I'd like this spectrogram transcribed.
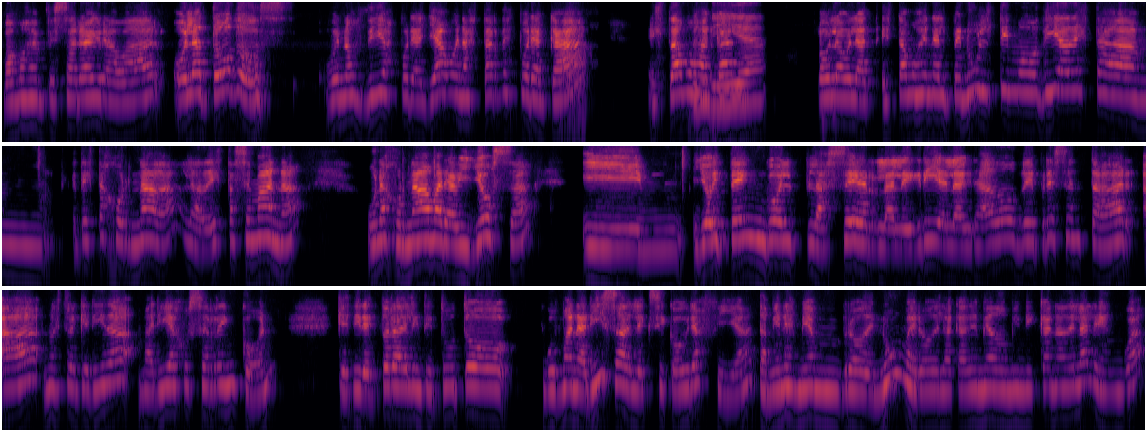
Vamos a empezar a grabar. Hola a todos. Buenos días por allá, buenas tardes por acá. Estamos Buen acá. día. Hola, hola. Estamos en el penúltimo día de esta, mm, de esta jornada, la de esta semana. Una jornada maravillosa. Y, mm, y hoy tengo el placer, la alegría, el agrado de presentar a nuestra querida María José Rincón, que es directora del Instituto Guzmán Ariza de Lexicografía, también es miembro de número de la Academia Dominicana de la Lengua,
